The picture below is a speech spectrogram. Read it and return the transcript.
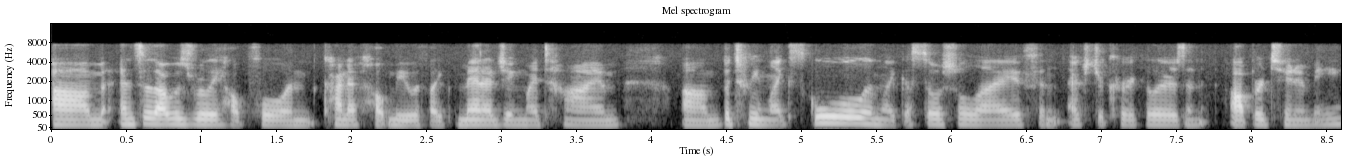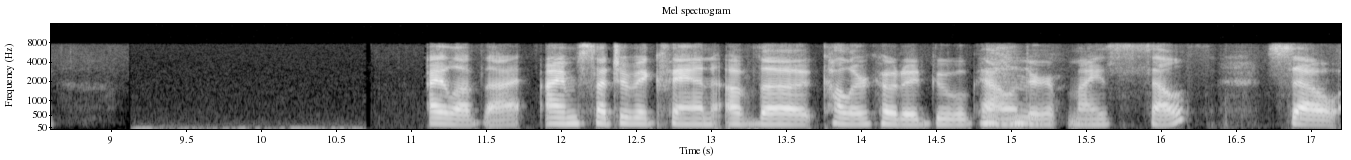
Um, and so that was really helpful and kind of helped me with like managing my time um, between like school and like a social life and extracurriculars and opportunity. I love that. I'm such a big fan of the color coded Google mm-hmm. Calendar mm-hmm. myself. So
